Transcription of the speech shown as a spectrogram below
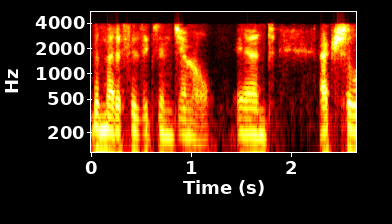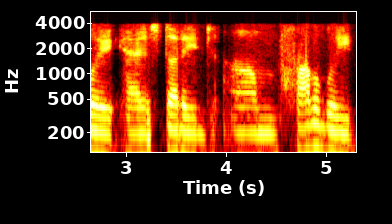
the metaphysics in general. And actually had studied um, probably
